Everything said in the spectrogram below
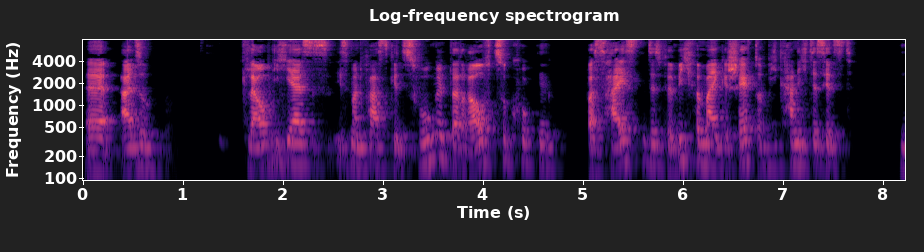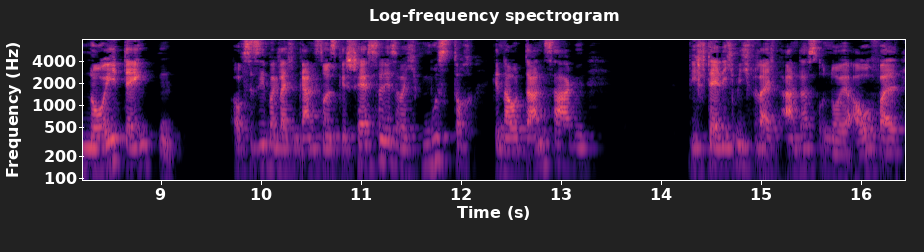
Äh, also glaube ich eher, ist, ist man fast gezwungen, darauf zu gucken, was heißt denn das für mich, für mein Geschäft und wie kann ich das jetzt neu denken? Ob es jetzt immer gleich ein ganz neues Geschäftsmodell ist, aber ich muss doch genau dann sagen, wie stelle ich mich vielleicht anders und neu auf, weil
